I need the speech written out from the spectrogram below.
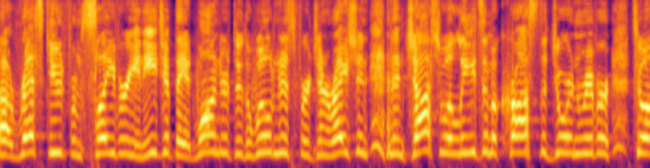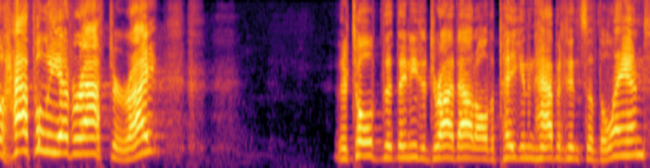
uh, rescued from slavery in Egypt. They had wandered through the wilderness for a generation. And then Joshua leads them across the Jordan River to a happily ever after, right? They're told that they need to drive out all the pagan inhabitants of the land.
